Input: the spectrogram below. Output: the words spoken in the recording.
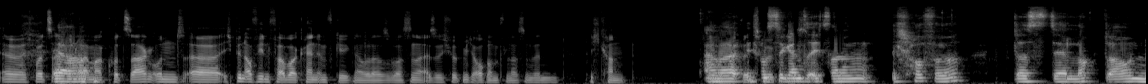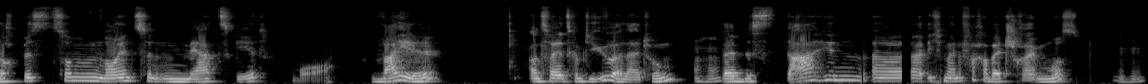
Äh, ich wollte es einfach nur Ja. einmal kurz sagen. Und äh, ich bin auf jeden Fall aber kein Impfgegner oder sowas. Ne? Also, ich würde mich auch impfen lassen, wenn ich kann. Aber wenn ich muss dir ganz ehrlich sagen, ich hoffe, dass der Lockdown noch bis zum 19. März geht, Boah. weil, und zwar jetzt kommt die Überleitung, Aha. weil bis dahin äh, ich meine Facharbeit schreiben muss. Mhm.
